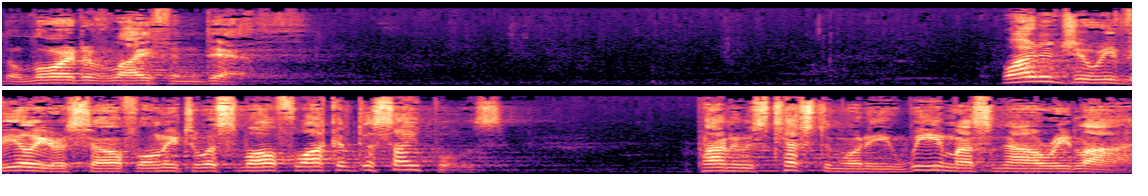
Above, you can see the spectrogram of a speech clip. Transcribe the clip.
the Lord of life and death? Why did you reveal yourself only to a small flock of disciples, upon whose testimony we must now rely?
